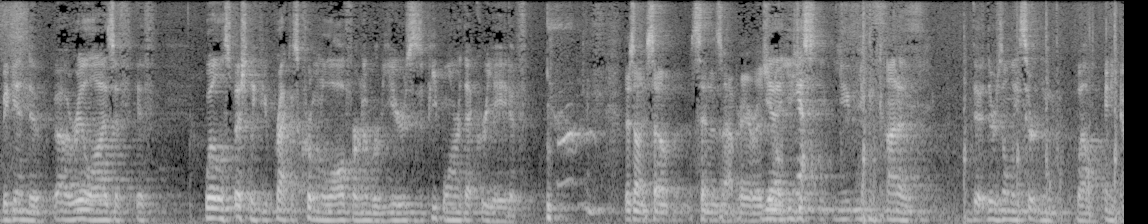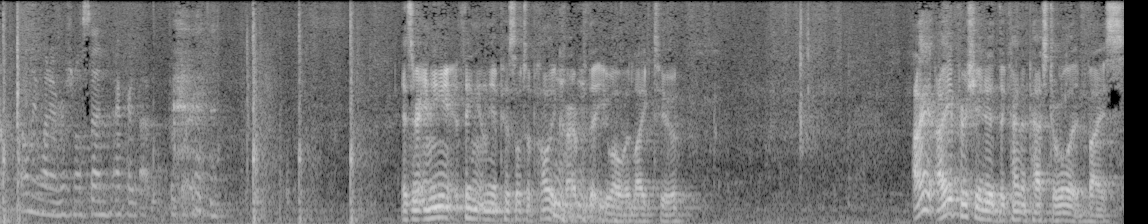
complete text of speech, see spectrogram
begin to uh, realize if, if well, especially if you practice criminal law for a number of years, is that people aren't that creative. There's only so sin is not very original. Yeah, you just you, you can kind of there, there's only certain well anyhow. Only one original sin. I've heard that before. Is there anything in the epistle to Polycarp hmm. that you all would like to? I, I appreciated the kind of pastoral advice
